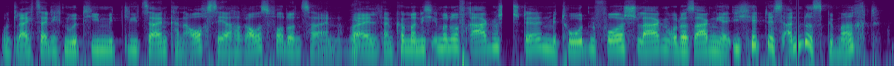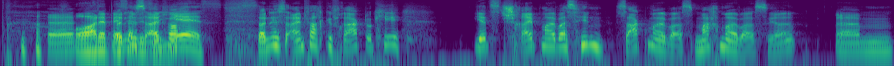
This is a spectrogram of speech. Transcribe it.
Und gleichzeitig nur Teammitglied sein kann auch sehr herausfordernd sein, weil ja. dann kann man nicht immer nur Fragen stellen, Methoden vorschlagen oder sagen, ja, ich hätte es anders gemacht. äh, oh, der dann ist einfach, yes. Dann ist einfach gefragt, okay, jetzt schreib mal was hin, sag mal was, mach mal was, ja. Ähm,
